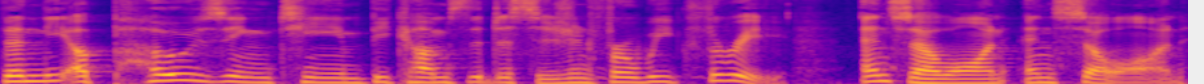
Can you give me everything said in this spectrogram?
then the opposing team becomes the decision for week three, and so on and so on.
